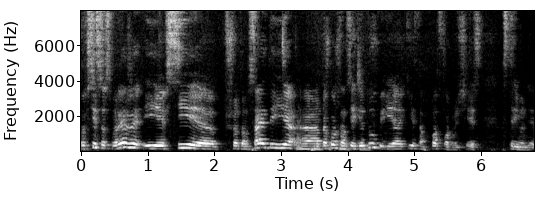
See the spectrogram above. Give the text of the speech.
Всі соцмережі і всі, що там сайти є, а також у нас є YouTube і якісь там платформи ще є стрімінги.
